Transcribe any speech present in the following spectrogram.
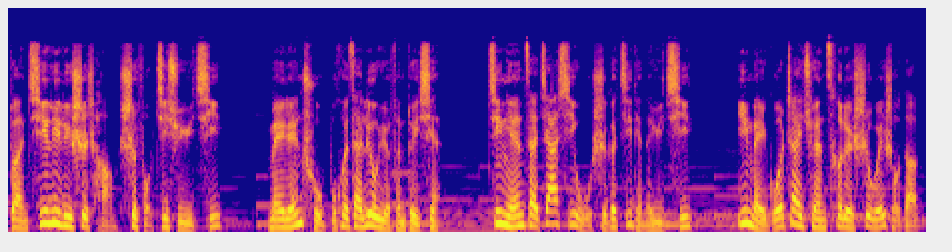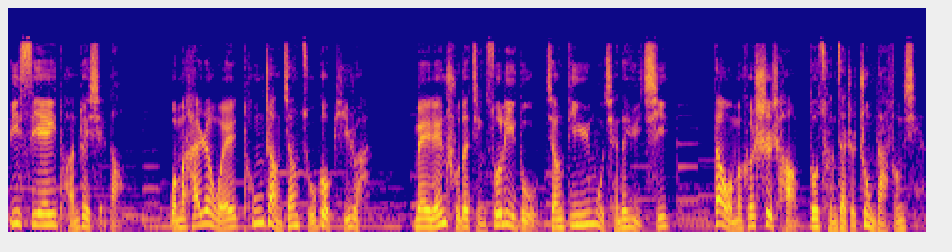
短期利率市场是否继续预期美联储不会在六月份兑现。今年再加息五十个基点的预期，以美国债券策略师为首的 BCA 团队写道：“我们还认为通胀将足够疲软，美联储的紧缩力度将低于目前的预期，但我们和市场都存在着重大风险，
